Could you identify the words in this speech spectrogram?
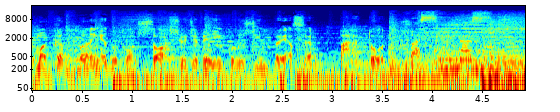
Uma campanha do Consórcio de Veículos de Imprensa para todos. Vacina sim.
